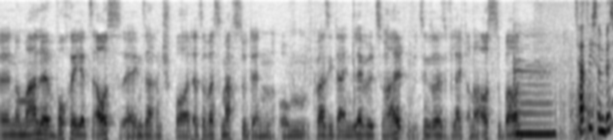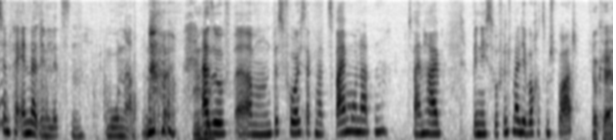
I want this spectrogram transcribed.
äh, normale Woche jetzt aus äh, in Sachen Sport? Also was machst du denn, um quasi dein Level zu halten, beziehungsweise vielleicht auch noch auszubauen? Es hat sich so ein bisschen verändert in den letzten Monaten. mhm. Also ähm, bis vor, ich sag mal, zwei Monaten, zweieinhalb, bin ich so fünfmal die Woche zum Sport. Okay.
